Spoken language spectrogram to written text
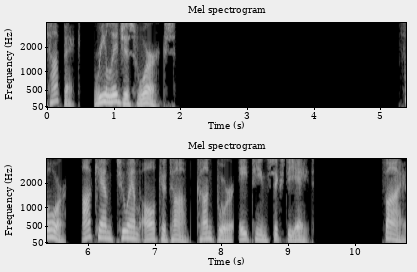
Topic: Religious works. 4. Ahkam Tuam al-Kitab, Kanpur, 1868. 5.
